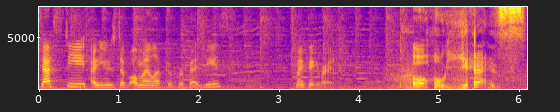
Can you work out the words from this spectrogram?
zesty. I used up all my leftover veggies. My favorite. Oh, yes!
